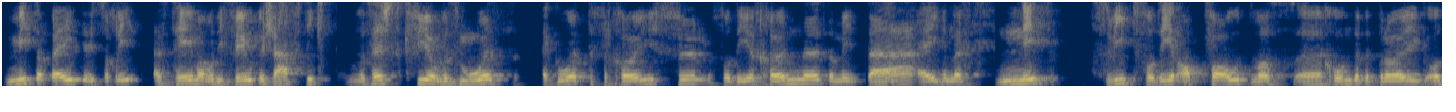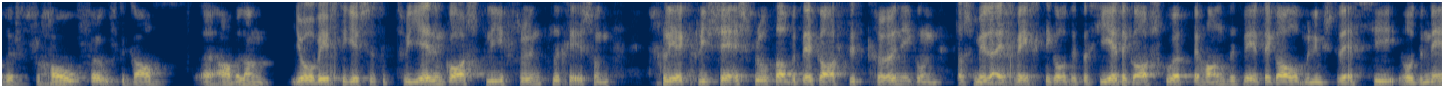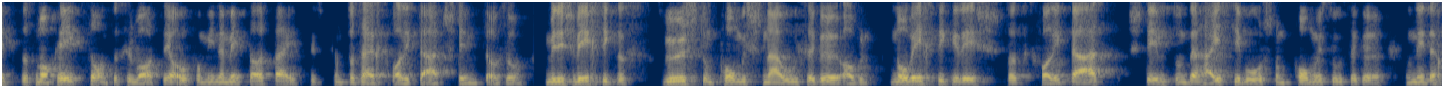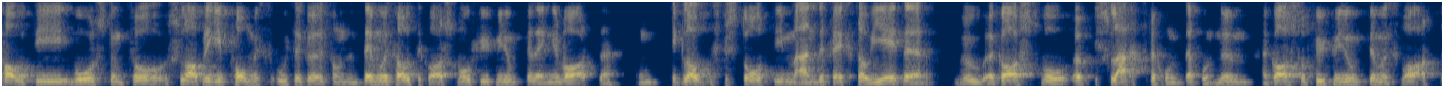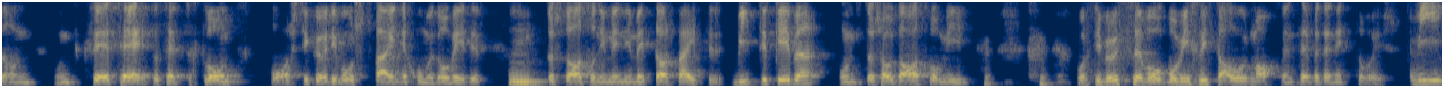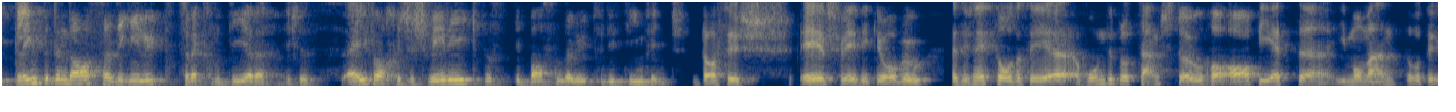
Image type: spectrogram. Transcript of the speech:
Mitarbeiter ist so ein, bisschen ein Thema, das dich viel beschäftigt. Was hast du das Gefühl, was muss ein guter Verkäufer von dir können, damit der eigentlich nicht zu weit von dir abfällt, was äh, Kundenbetreuung oder Verkaufen auf der Gas äh, anbelangt? Ja, wichtig ist, dass er zu jedem Gast gleich freundlich ist und ein Klischeespruch, aber der Gast ist König und das ist mir eigentlich wichtig, oder? Dass jeder Gast gut behandelt wird, egal ob wir im Stress sind oder nicht. Das mache ich so und das erwarte ich auch von meinen Mitarbeitern. Und dass eigentlich Qualität stimmt. Also, mir ist wichtig, dass die Würste und Pommes schnell rausgehen, aber noch wichtiger ist, dass die Qualität stimmt und eine heiße Wurst und Pommes rausgehen und nicht eine kalte Wurst und so schlabrige Pommes rausgehen, sondern der muss halt der Gast mal fünf Minuten länger warten. Und ich glaube, das versteht im Endeffekt auch jeder. Weil ein Gast, der etwas Schlechtes bekommt, der kommt nicht mehr. Ein Gast, der fünf Minuten muss warten und, und sieht, hey, das hat sich gelohnt, boah, ist die Currywurst fein, ich komme da wieder. Mhm. Und das ist das, was ich meinen Mitarbeitern weitergebe. Und das ist auch das, was, mich, was sie wissen, was, was mich ein bisschen sauer macht, wenn es eben dann nicht so ist. Wie gelingt dir denn das, solche Leute zu rekrutieren? Ist es einfach, ist es schwierig, dass du die passenden Leute für dein Team findest? Das ist eher schwierig, ja, weil es ist nicht so, dass ich eine 100% Stelle anbieten kann im Moment oder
